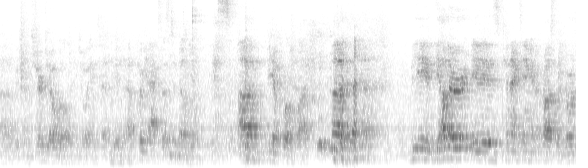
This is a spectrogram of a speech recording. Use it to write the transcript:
uh, which I'm sure Joe will enjoy to be able to have quick access to Bellevue Yes. um, via 405. Uh, the, the other is connecting across the north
